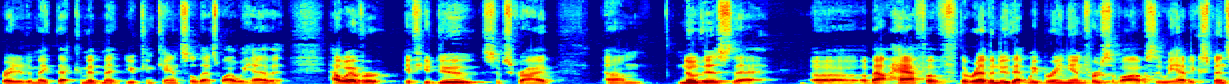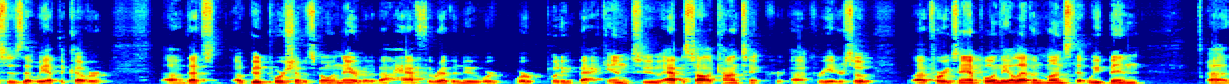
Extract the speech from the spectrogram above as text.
ready to make that commitment, you can cancel. That's why we have it. However, if you do subscribe, um, know this, that uh, about half of the revenue that we bring in. First of all, obviously, we have expenses that we have to cover. Uh, that's a good portion of it's going there, but about half the revenue we're, we're putting back into apostolic content cr- uh, creators. So, uh, for example, in the 11 months that we've been uh,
